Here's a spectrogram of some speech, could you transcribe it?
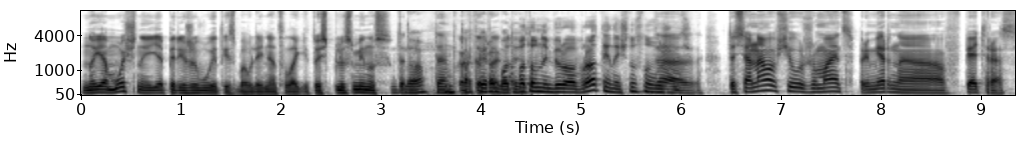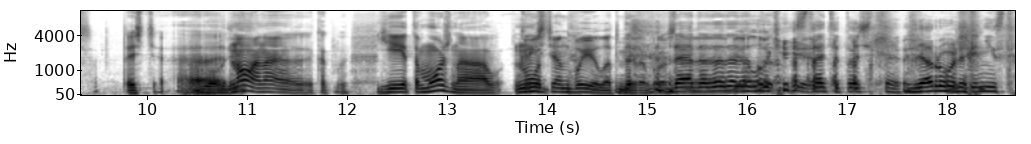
но я мощный, и я переживу это избавление от влаги. То есть, плюс-минус... Да, да. так как-то и так. А работает. потом наберу обратно и начну снова Да. жить. То есть она вообще ужимается примерно в пять раз. То есть, э, но она как бы ей это можно, а, ну Кристиан Бейл от мира просто. да, да, да, да, да, биологии. кстати, точно. Для роли. Машинист.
